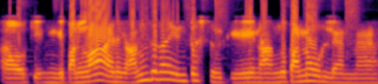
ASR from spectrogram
ஓகே இங்க பண்ணலாம். எனக்கு அங்கதான் இன்ட்ரெஸ்ட் இருக்கு. நான் அங்க பண்ண விடல என்ன?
